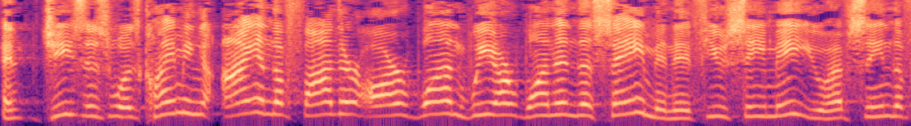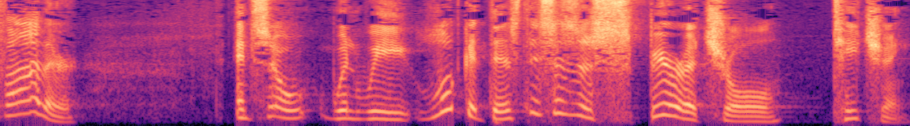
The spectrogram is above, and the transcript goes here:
And Jesus was claiming, I and the Father are one. We are one and the same. And if you see me, you have seen the Father. And so when we look at this, this is a spiritual teaching.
